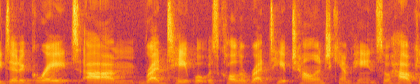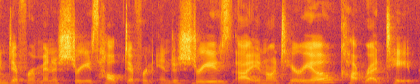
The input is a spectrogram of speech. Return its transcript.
we did a great um, red tape, what was called a red tape challenge campaign. So, how can different ministries help different industries uh, in Ontario cut red tape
